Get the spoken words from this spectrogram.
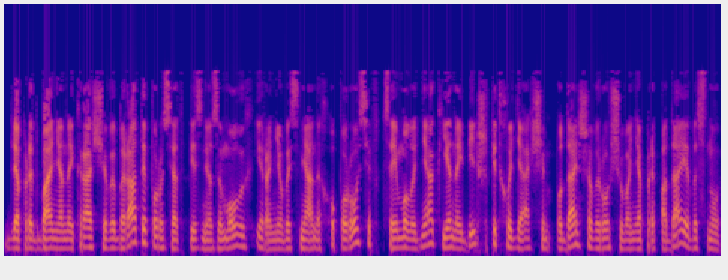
Для придбання найкраще вибирати поросят пізньозимових і ранньовесняних опоросів. Цей молодняк є найбільш підходящим. Подальше вирощування припадає весну,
